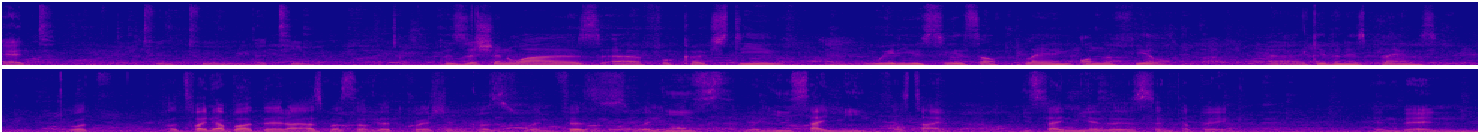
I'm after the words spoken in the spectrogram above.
add to, to the team. Position wise, uh, for Coach Steve, mm. where do you see yourself playing on the field, uh, given his plans? What, what's funny about that, I asked myself that question because when first when he's when he signed me the first time, he signed me as a centre back, and then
